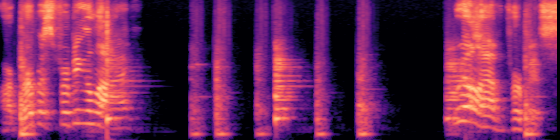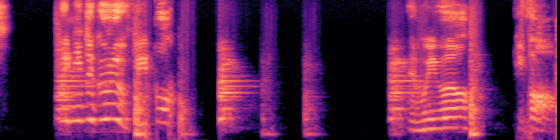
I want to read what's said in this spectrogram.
Our purpose for being alive. We all have a purpose. We need to groove, people and we will evolve.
